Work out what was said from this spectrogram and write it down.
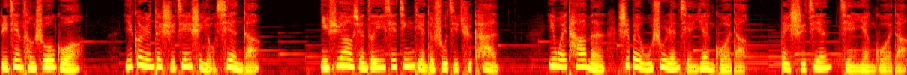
李健曾说过：“一个人的时间是有限的，你需要选择一些经典的书籍去看，因为他们是被无数人检验过的，被时间检验过的。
